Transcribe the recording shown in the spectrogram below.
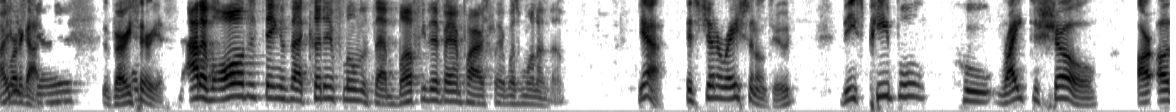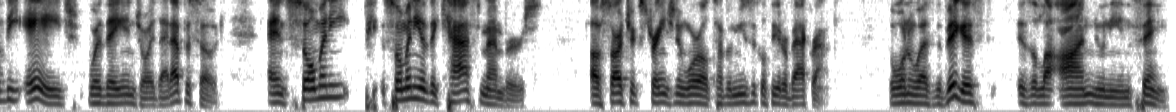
Are Swear you to God. serious? Very serious. Out of all the things that could influence that, Buffy the Vampire Slayer was one of them. Yeah, it's generational, dude. These people who write the show are of the age where they enjoyed that episode. And so many so many of the cast members of Star Trek Strange New Worlds have a musical theater background. The one who has the biggest is La'an Noonien Singh.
